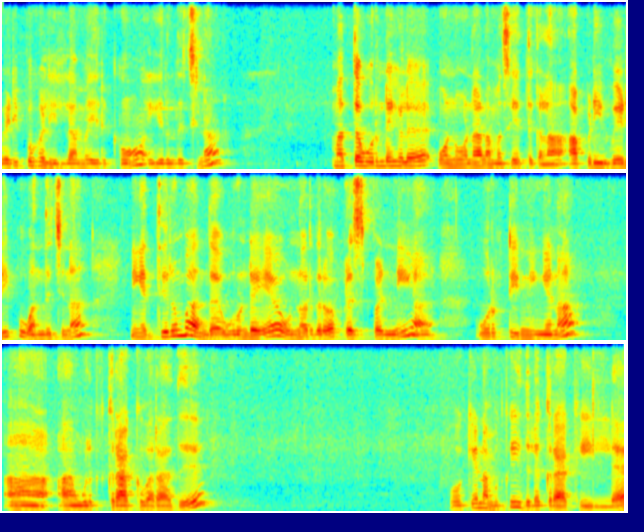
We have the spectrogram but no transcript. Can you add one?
வெடிப்புகள் இல்லாமல் இருக்கும். இருந்துச்சுன்னா மற்ற உருண்டைகளை ஒன்று ஒன்றா நம்ம சேர்த்துக்கலாம். அப்படி வெடிப்பு வந்துச்சுன்னா நீங்கள் திரும்ப அந்த உருண்டையை இன்னொரு தடவை ப்ரெஸ் பண்ணி உருட்டினீங்கன்னா உங்களுக்கு கிராக்கு வராது. ஓகே நமக்கு இதில் கிராக்கு இல்லை.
